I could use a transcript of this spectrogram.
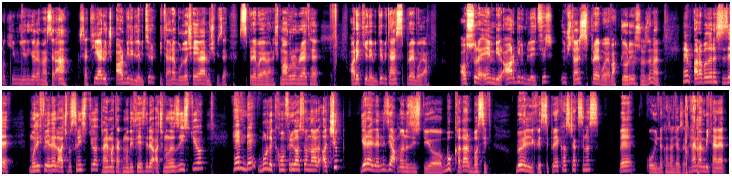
bakayım yeni görev mesela. Ah mesela Tier 3 R1 ile bitir. Bir tane burada şey vermiş bize. Sprey boya vermiş. Magrum RT. R2 ile bitir. Bir tane sprey boya. Asura M1 R1 bile bitir. 3 tane sprey boya. Bak görüyorsunuz değil mi? Hem arabaların size modifiyeleri açmasını istiyor. Time Attack modifiyeleri açmalarınızı istiyor. Hem de buradaki konfigürasyonları açıp görevlerinizi yapmanızı istiyor. Bu kadar basit. Böylelikle sprey kasacaksınız ve oyunda kazanacaksınız. Hemen bir tane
